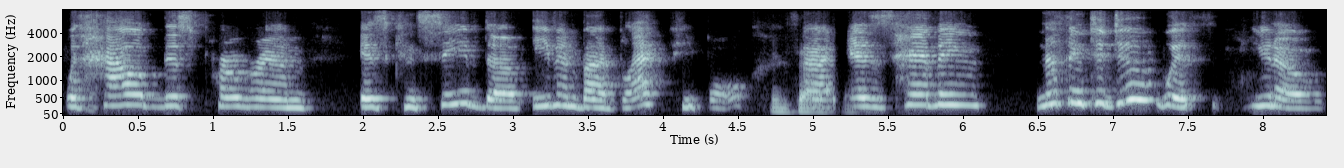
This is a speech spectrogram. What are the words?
with how this program is conceived of, even by Black people, exactly. uh, as having nothing to do with you know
